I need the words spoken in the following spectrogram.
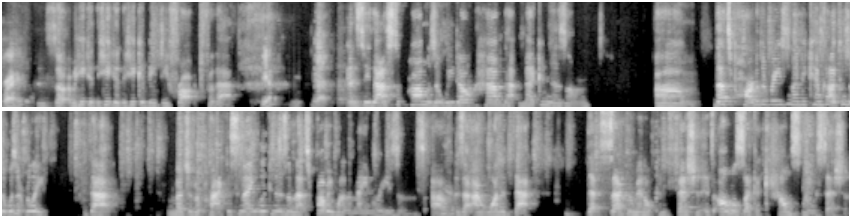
Right. and so i mean he could he could he could be defrocked for that Yeah. Yeah. and see that's the problem is that we don't have that mechanism um that's part of the reason i became catholic because it wasn't really that much of a practice in anglicanism that's probably one of the main reasons um, is that i wanted that that sacramental confession it's almost like a counseling session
